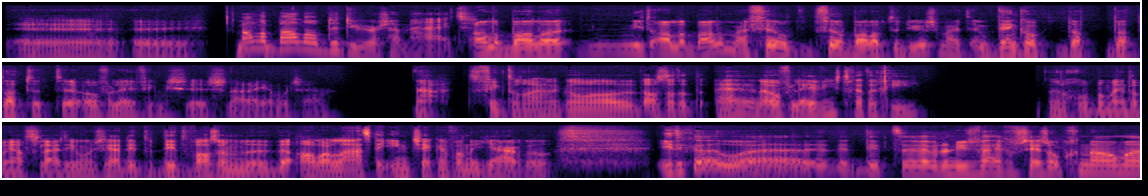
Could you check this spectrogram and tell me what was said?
Eh, eh, Alle ballen op de duurzaamheid. alle ballen, niet alle ballen, maar veel, veel ballen op de duurzaamheid. En ik denk ook dat dat, dat het overlevingsscenario moet zijn. Nou, dat vind ik toch eigenlijk nog wel, als dat het, hè, een overlevingsstrategie. Een goed moment om mee af te sluiten, jongens. Ja, dit, dit was hem, de allerlaatste inchecken van het jaar. Eh, dit, dit, we hebben er nu vijf of zes opgenomen.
